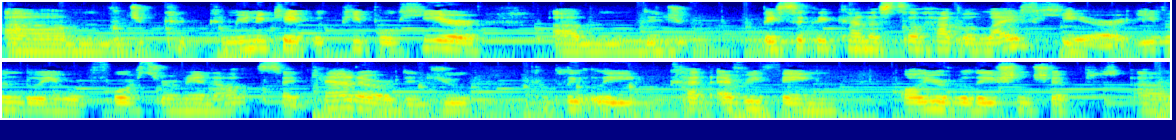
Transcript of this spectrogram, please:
Um, did you c- communicate with people here? Um, did you basically kind of still have a life here, even though you were forced to remain outside Canada, or did you completely cut everything? all your relationships, uh,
